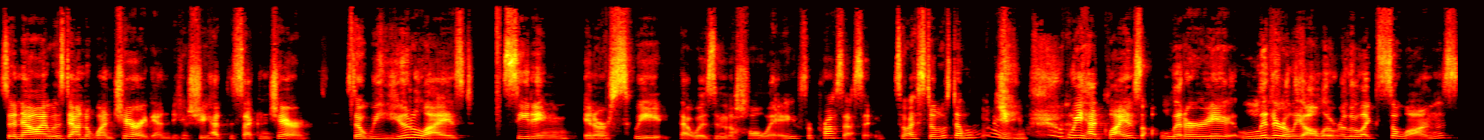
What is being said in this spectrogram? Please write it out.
So now I was down to one chair again because she had the second chair. So we utilized seating in our suite that was in the hallway for processing. So I still was double booking. Oh. We had clients literally, literally all over the like salons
